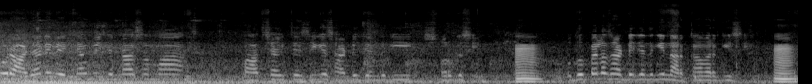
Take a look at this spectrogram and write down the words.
ਉਹ ਰਾਜਾ ਨੇ ਵੇਖਿਆ ਵੀ ਜਿੰਨਾ ਸਮਾਂ ਪਾਤਸ਼ਾਹ ਇੱਥੇ ਸੀਗੇ ਸਾਡੀ ਜ਼ਿੰਦਗੀ ਸੁਰਗ ਸੀ। ਹੂੰ। ਉਦੋਂ ਪਹਿਲਾਂ ਸਾਡੀ ਜ਼ਿੰਦਗੀ ਨਰਕਾਂ ਵਰਗੀ ਸੀ। ਹੂੰ।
